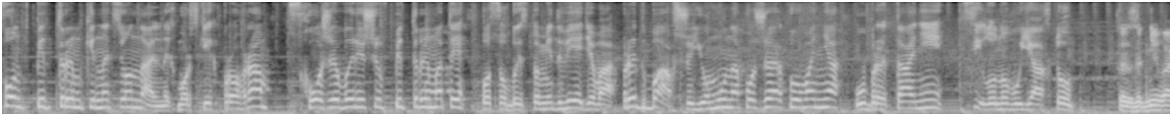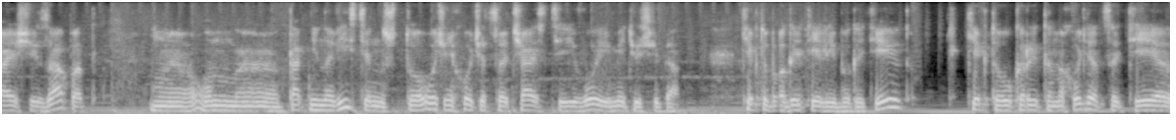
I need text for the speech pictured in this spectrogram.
фонд підтримки національних морських програм, схоже, вирішив підтримати особисто Медведєва, придбавши йому на пожертвування у Британії цілу нову яхту. загнивающий Запад, э, он э, так ненавистен, что очень хочется части его иметь у себя. Те, кто богатели и богатеют, те, кто у корыта находятся, те,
